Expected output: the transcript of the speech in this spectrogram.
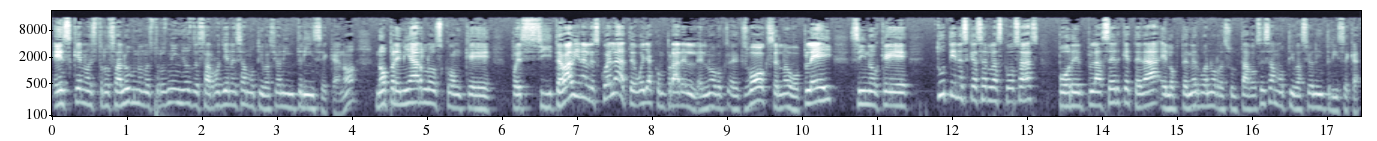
es que nuestros alumnos, nuestros niños desarrollen esa motivación intrínseca, ¿no? No premiarlos con que, pues, si te va bien en la escuela, te voy a comprar el nuevo Xbox, el nuevo Play, sino que tú tienes que hacer las cosas por el placer que te da el obtener buenos resultados, esa motivación intrínseca.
